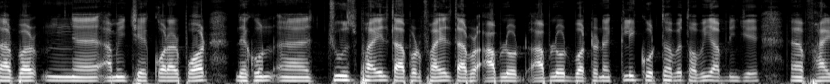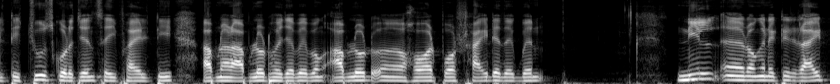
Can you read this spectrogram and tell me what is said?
তারপর আমি চেক করার পর দেখুন চুজ ফাইল তারপর ফাইল তারপর আপলোড আপলোড বাটনে ক্লিক করতে হবে। তবেই আপনি যে ফাইলটি চুজ করেছেন, সেই ফাইলটি আপনার আপলোড হয়ে যাবে এবং আপলোড হওয়ার পর সাইডে দেখবেন নীল রঙের একটি রাইট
